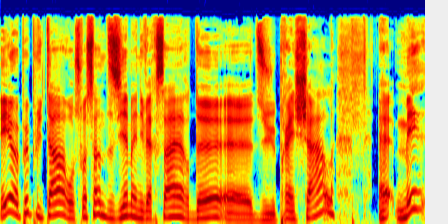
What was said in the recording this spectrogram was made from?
Et un peu plus tard, au 70e anniversaire de, euh, du prince Charles. Mais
